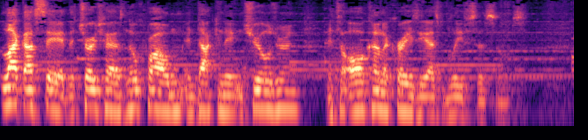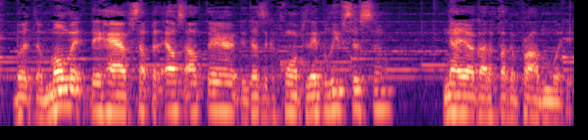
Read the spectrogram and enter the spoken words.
like I said, the church has no problem indoctrinating children into all kind of crazy ass belief systems. But the moment they have something else out there that doesn't conform to their belief system, now y'all got a fucking problem with it.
